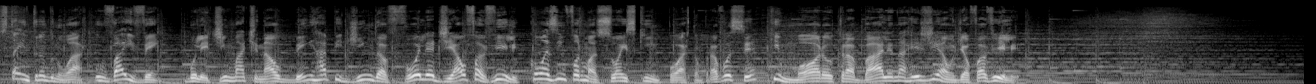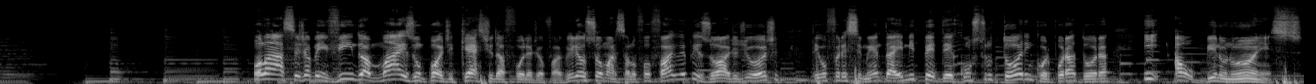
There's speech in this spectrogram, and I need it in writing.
Está entrando no ar o Vai e Vem, boletim matinal bem rapidinho da Folha de Alphaville, com as informações que importam para você que mora ou trabalha na região de Alphaville. Olá, seja bem-vindo a mais um podcast da Folha de Alphaville. Eu sou Marcelo Fofá e o episódio de hoje tem oferecimento da MPD Construtora Incorporadora e Albino Nunes.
